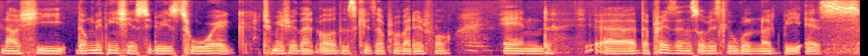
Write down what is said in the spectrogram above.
Now she, the only thing she has to do is to work to make sure that all these kids are provided for, Mm. and uh, the presence obviously will not be as,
